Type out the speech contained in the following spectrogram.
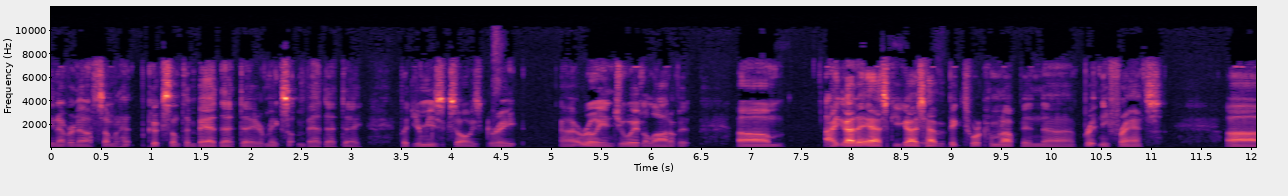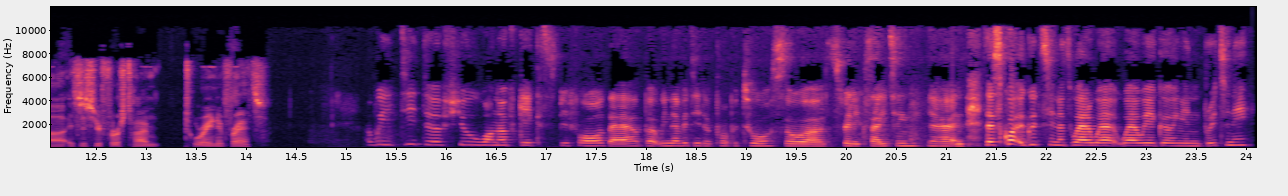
You never know if someone ha- cooks something bad that day or makes something bad that day, but your music's always great. Uh, I really enjoyed a lot of it. Um, I got to ask, you guys have a big tour coming up in uh, Brittany, France. Uh, is this your first time touring in France? We did a few one-off gigs before there, but we never did a proper tour, so uh, it's really exciting. Yeah, and there's quite a good scene as well where, where we're going in Brittany.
